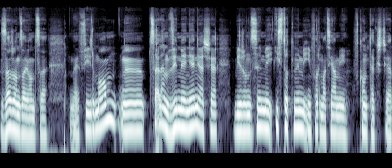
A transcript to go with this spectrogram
zarządzające firmą celem wymienienia się bieżącymi, istotnymi informacjami w kontekście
